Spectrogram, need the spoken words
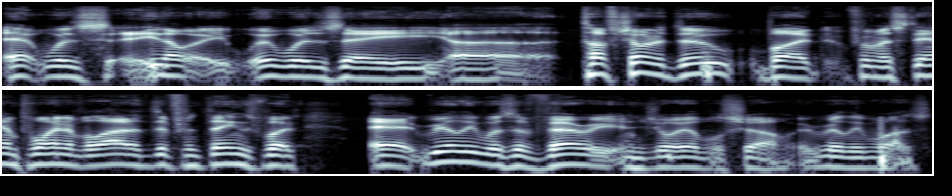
It was, you know, it, it was a uh, tough show to do, but from a standpoint of a lot of different things. But it really was a very enjoyable show. It really was.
